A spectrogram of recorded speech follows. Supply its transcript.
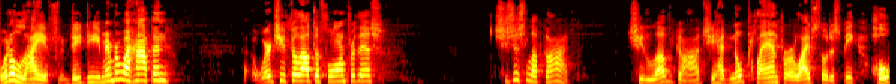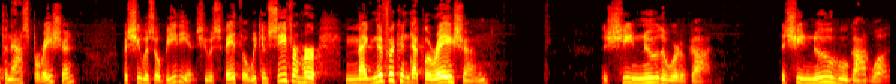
What a life. Do, do you remember what happened? Where'd she fill out the form for this? She just loved God. She loved God. She had no plan for her life, so to speak, hope and aspiration but she was obedient. She was faithful. We can see from her magnificent declaration that she knew the Word of God, that she knew who God was,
